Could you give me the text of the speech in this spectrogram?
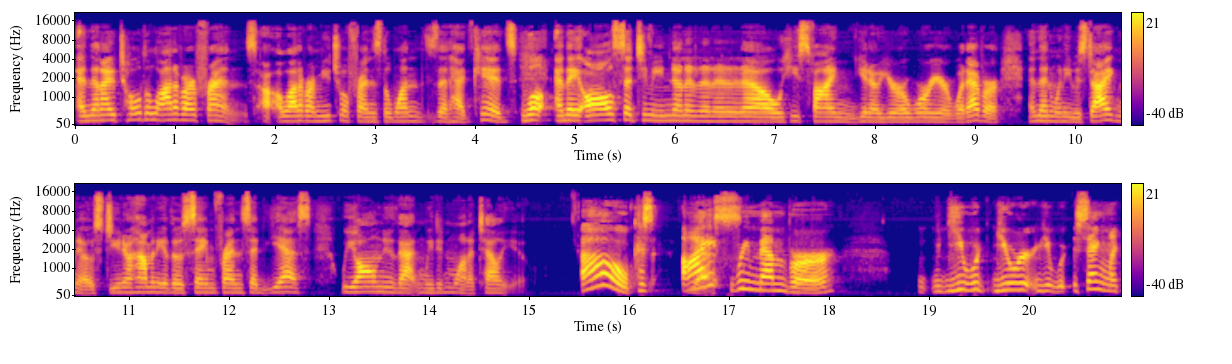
And then I told a lot of our friends, a a lot of our mutual friends, the ones that had kids, Well- and they all said to me, no, no, no, no, no, no, he's fine, you know, you're a worrier, whatever. And then when he was diagnosed, do you know how many of those same friends said, yes, we all knew that and we didn't want to tell you? oh because i Yes. remember you were you were you were saying like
